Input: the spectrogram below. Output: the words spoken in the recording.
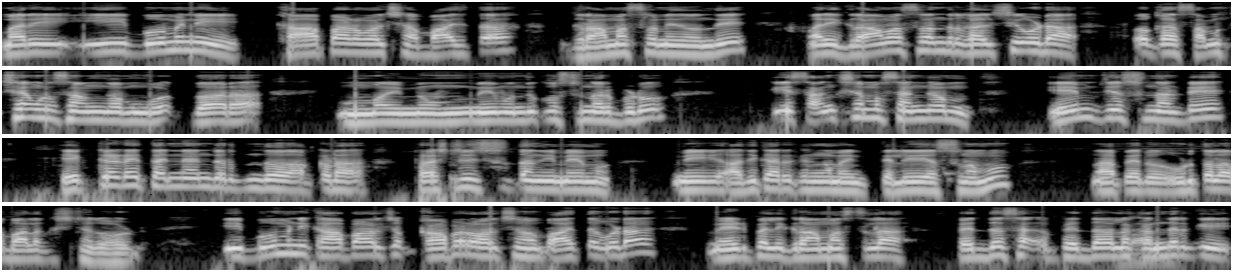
మరి ఈ భూమిని కాపాడవలసిన బాధ్యత గ్రామస్తుల మీద ఉంది. మరి గ్రామస్తులందరూ కలిసి కూడా ఒక సంక్షేమ సంఘం ద్వారా మేము మీ ముందుకు వస్తున్నారు. ఇప్పుడు ఈ సంక్షేమ సంఘం ఏం చేస్తుందంటే ఎక్కడైతే అన్యాయం జరుగుతుందో అక్కడ ప్రశ్నిస్తుందని మేము మీ అధికారికంగా మేము తెలియజేస్తున్నాము. నా పేరు ఉడతల బాలకృష్ణ గౌడ్. ఈ భూమిని కాపాడాల్సి కాపాడవలసిన బాధ్యత కూడా మేడిపల్లి గ్రామస్తుల పెద్ద స- పెద్దవాళ్ళకందరికీ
